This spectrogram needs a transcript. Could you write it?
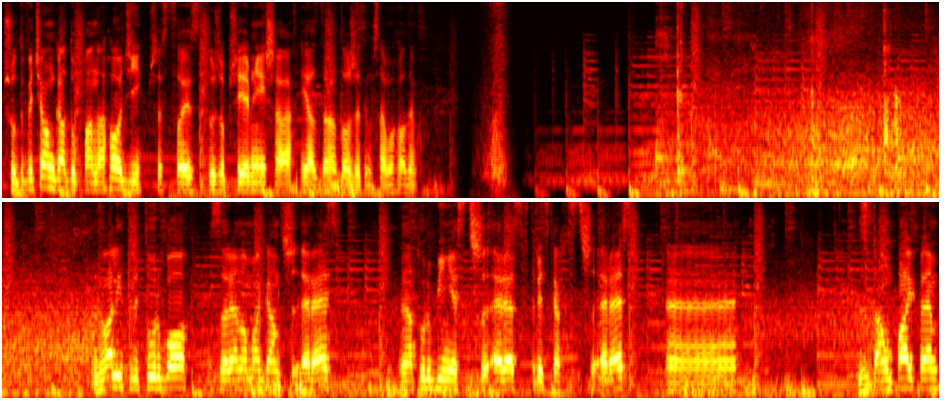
przód wyciąga, dupa nachodzi, przez co jest dużo przyjemniejsza jazda na torze tym samochodem. Dwa litry turbo z Renault Megane 3 RS. Na turbinie z 3 RS, w tryskach z 3 RS. Eee, z downpipem,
